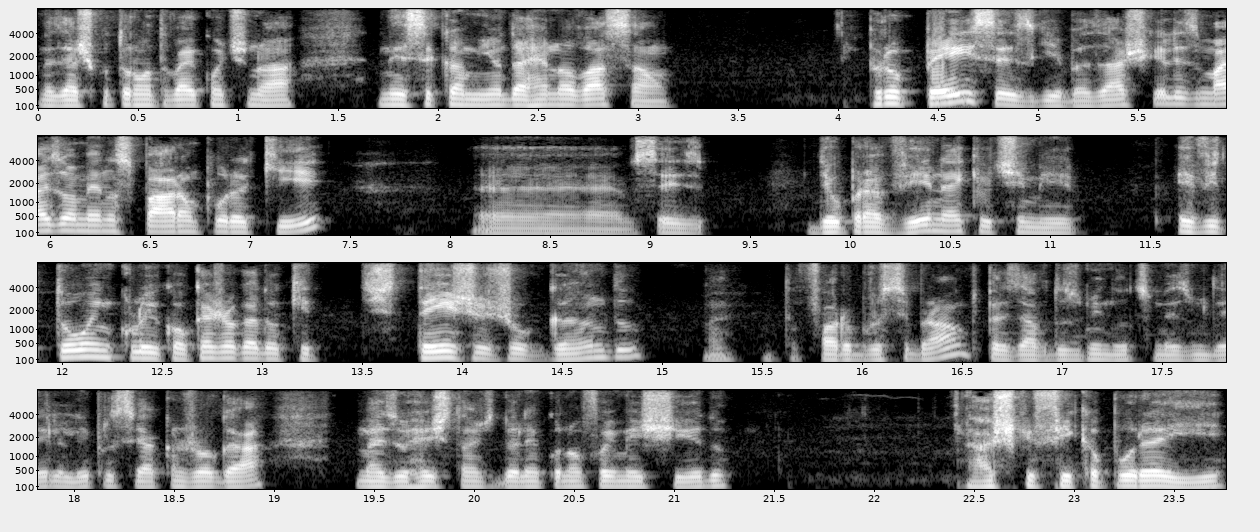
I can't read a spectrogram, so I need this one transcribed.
mas acho que o Toronto vai continuar nesse caminho da renovação. Para o Pacers, Gibas, acho que eles mais ou menos param por aqui. É, vocês deu para ver né, que o time evitou incluir qualquer jogador que esteja jogando, né, então, fora o Bruce Brown, que precisava dos minutos mesmo dele ali para o Siakam jogar, mas o restante do elenco não foi mexido. Acho que fica por aí.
